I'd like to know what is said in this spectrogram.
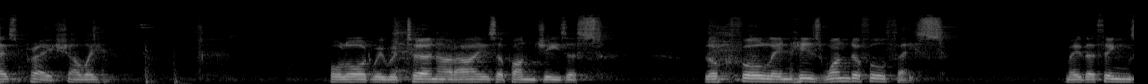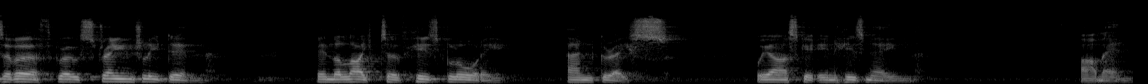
Let's pray, shall we? O oh Lord, we would turn our eyes upon Jesus, look full in his wonderful face. May the things of earth grow strangely dim in the light of his glory and grace. We ask it in his name. Amen.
